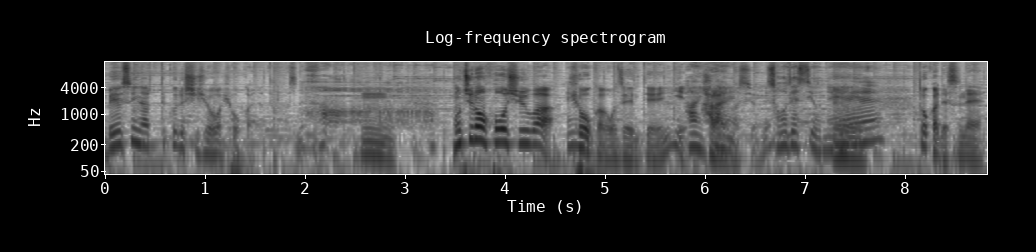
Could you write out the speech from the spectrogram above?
ベースになってくる指標が評価になってきますね。はあ。うん、もちろん報酬は評価を前提にはい払いますよね。そうですよね、とかですね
